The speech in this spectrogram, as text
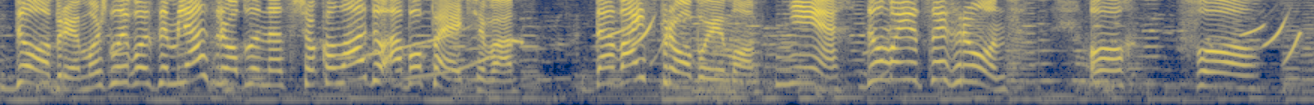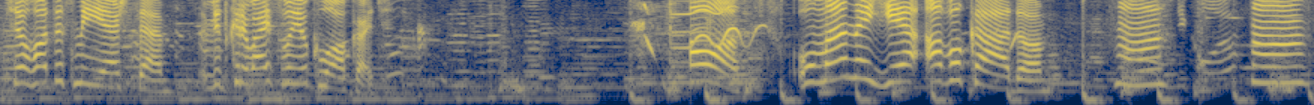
Добре, можливо, земля зроблена з шоколаду або печива. Давай спробуємо. Ні, думаю, це ґрунт. Ох, фу. Чого ти смієшся? Відкривай свою клокоть. О, у мене є авокадо. Хм. Хм.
